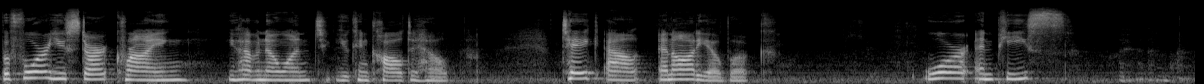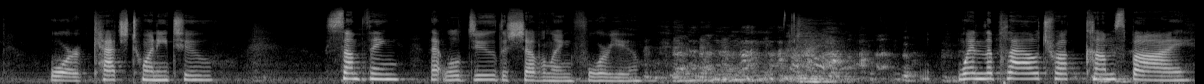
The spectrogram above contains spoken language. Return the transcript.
Before you start crying, you have no one to, you can call to help. Take out an audiobook. War and Peace or Catch 22. Something that will do the shoveling for you. when the plow truck comes by,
